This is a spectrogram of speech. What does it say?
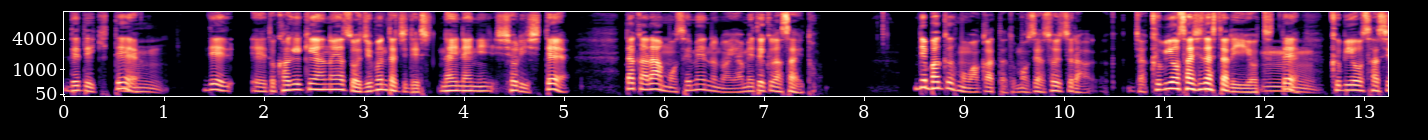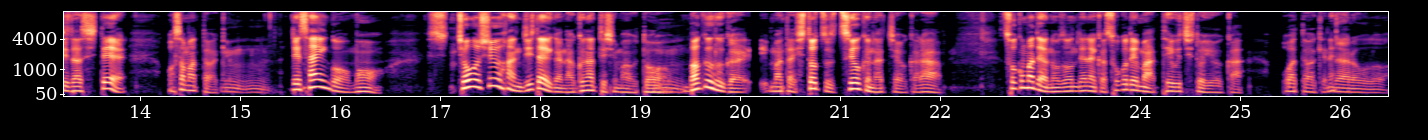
出てきて、で、えー、と過激派のやつを自分たちで内々に処理してだからもう攻めるのはやめてくださいと。で幕府も分かったともうじゃあそいつらじゃあ首を差し出したらいいよっつって、首を差し出して収まったわけ。で西郷もし長州藩自体がなくなってしまうと、うん幕府がまた一つ強くなっちゃうからそこまでは望んでないからそこでまあ手打ちというか終わったわけね。なるほど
